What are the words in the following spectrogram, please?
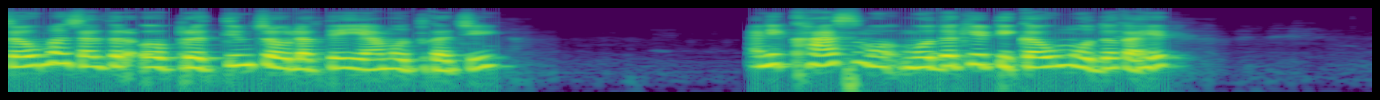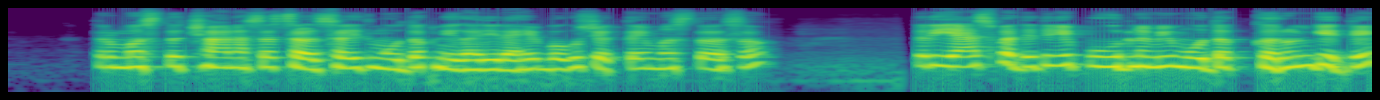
चव म्हणसाल तर अप्रतिम चव लागते या मोदकाची. आणि खास मो मोदक हे टिकाऊ मोदक आहेत. तर मस्त छान असा सळसळीत मोदक निघालेला आहे. बघू शकताय मस्त असं. तर याच पद्धतीने पूर्ण मी मोदक करून घेते.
